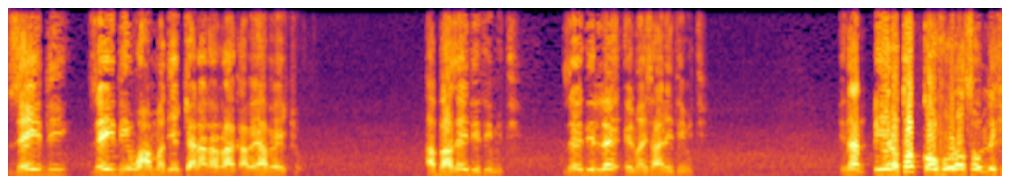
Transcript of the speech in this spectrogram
زيدي زيدي محمد يجان على الراقب يا بيشو أبا زيدي تمتي زيد الله الميساني تمتي إذن إيرا تقوفوا رسول لك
